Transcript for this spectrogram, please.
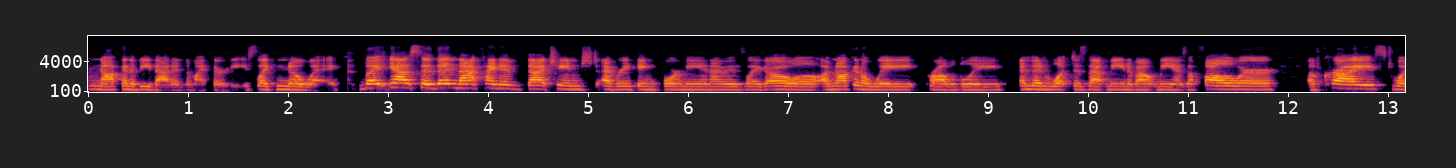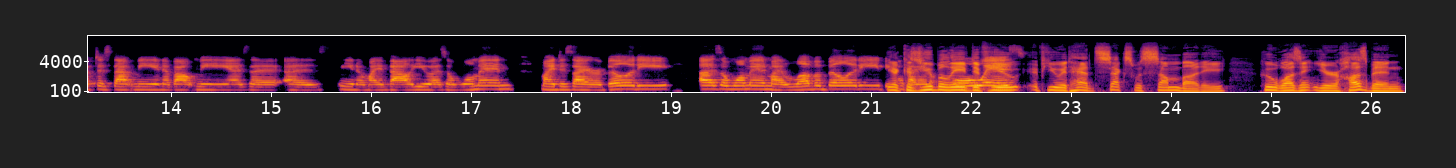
i'm not gonna be that into my 30s like no way. But yeah so then that kind of that changed everything for me and i was like oh well i'm not gonna wait probably. And then what does that mean about me as a follower of Christ? What does that mean about me as a as you know my value as a woman, my desirability as a woman, my lovability? Yeah, because you believed if you if you had had sex with somebody who wasn't your husband,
